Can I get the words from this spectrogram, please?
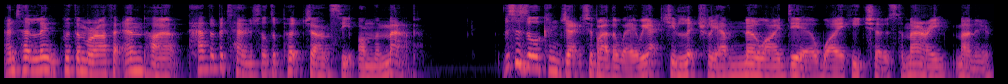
and her link with the Maratha Empire had the potential to put Jhansi on the map. This is all conjecture, by the way. We actually literally have no idea why he chose to marry Manu.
